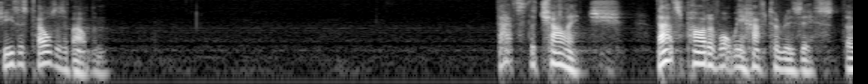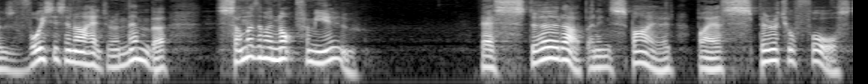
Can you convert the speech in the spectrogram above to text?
Jesus tells us about them. That's the challenge. That's part of what we have to resist. Those voices in our heads. Remember, some of them are not from you. They're stirred up and inspired by a spiritual force.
